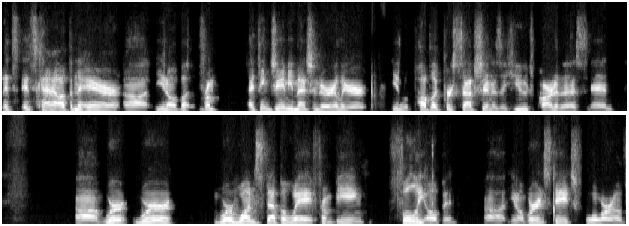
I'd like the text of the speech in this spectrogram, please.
it's it's kind of up in the air. Uh, you know, but from I think Jamie mentioned earlier, you know, public perception is a huge part of this, and uh, we're we're we're one step away from being fully open. Uh, you know, we're in stage four of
